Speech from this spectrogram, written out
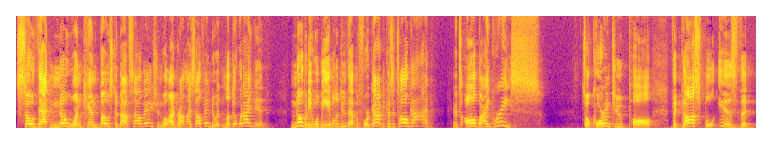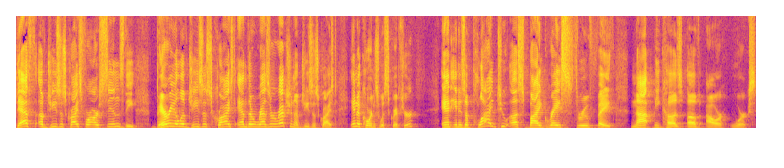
So that no one can boast about salvation. Well, I brought myself into it. Look at what I did. Nobody will be able to do that before God because it's all God and it's all by grace. So, according to Paul, the gospel is the death of Jesus Christ for our sins, the burial of Jesus Christ, and the resurrection of Jesus Christ in accordance with Scripture and it is applied to us by grace through faith, not because of our works.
